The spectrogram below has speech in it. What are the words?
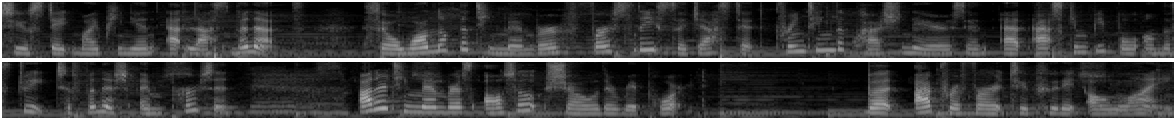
to state my opinion at last minute. So one of the team members firstly suggested printing the questionnaires and asking people on the street to finish in person. Other team members also show the report. But I preferred to put it online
